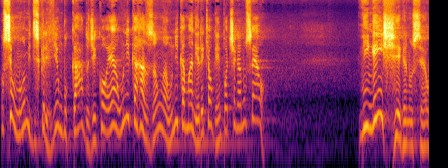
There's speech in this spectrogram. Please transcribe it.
o seu nome descrevia um bocado de qual é a única razão, a única maneira que alguém pode chegar no céu. Ninguém chega no céu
